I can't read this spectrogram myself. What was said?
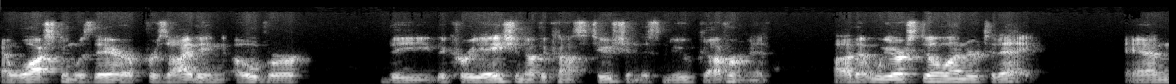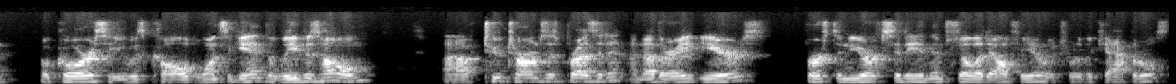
and Washington was there presiding over the, the creation of the Constitution, this new government uh, that we are still under today. And of course, he was called once again to leave his home, uh, two terms as president, another eight years, first in New York City and then Philadelphia, which were the capitals.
